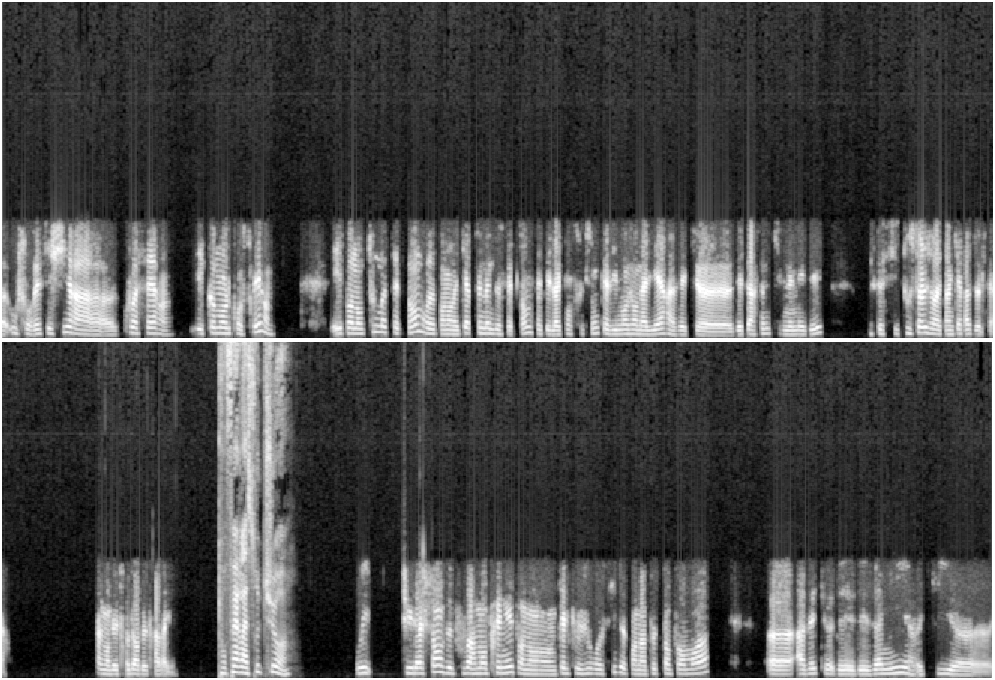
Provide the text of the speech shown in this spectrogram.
euh, où il faut réfléchir à quoi faire et comment le construire. Et pendant tout le mois de septembre, pendant les quatre semaines de septembre, c'était de la construction quasiment journalière avec euh, des personnes qui venaient m'aider. Parce que si tout seul, j'aurais été incapable de le faire. Ça demandait trop d'heures de travail. Pour faire la structure Oui. J'ai eu la chance de pouvoir m'entraîner pendant quelques jours aussi, de prendre un peu de temps pour moi, euh, avec des, des amis qui, euh,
